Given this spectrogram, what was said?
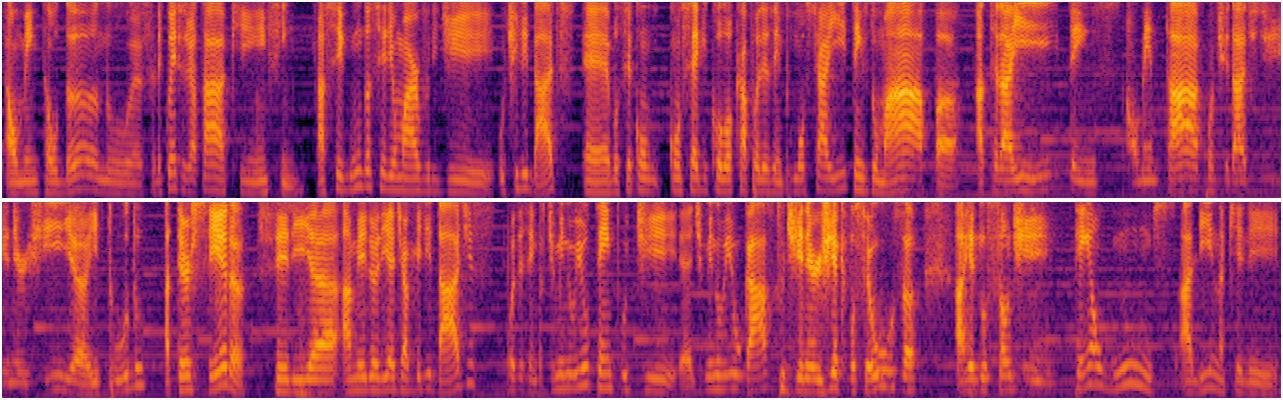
aumenta o dano, é, frequência de ataque, enfim. A segunda seria uma árvore de utilidades. É, você con consegue colocar, por exemplo, mostrar itens do mapa, atrair itens, aumentar a quantidade de energia e tudo. A terceira seria a melhoria de habilidades, por exemplo, diminuir o tempo de. É, diminuir o gasto de energia que você usa, a redução de tem alguns ali naquele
